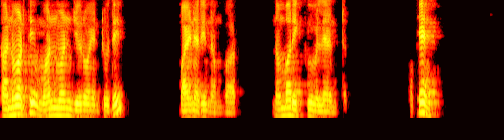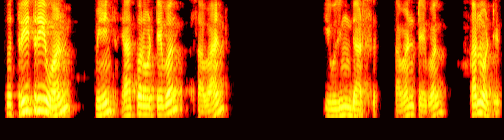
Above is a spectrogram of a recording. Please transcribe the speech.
convert the 110 into the binary number. Number equivalent. Okay. So 331 means as per our table 7 using that 7 table convert it.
